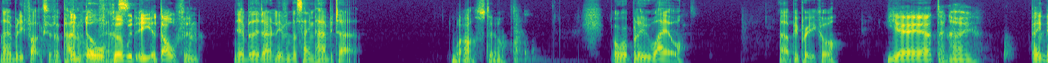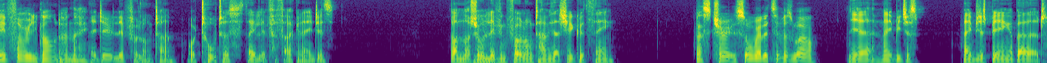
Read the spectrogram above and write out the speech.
Nobody fucks with a pack An of dolphins. orca would eat a dolphin. Yeah, but they don't live in the same habitat. Well, still. Or a blue whale. That'd be pretty cool. Yeah, I don't know. They live for really long, don't they? They do live for a long time. Or tortoise, they live for fucking ages. But I'm not sure Hmm. living for a long time is actually a good thing. That's true. It's all relative as well. Yeah, maybe just maybe just being a bird.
